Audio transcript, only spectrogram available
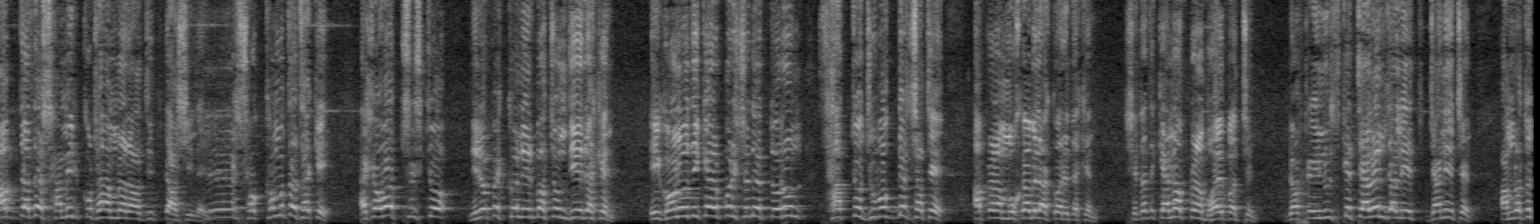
বাপদাদা স্বামীর কোঠায় আমরা রাজনীতিতে আসি নাই। সক্ষমতা থাকে একটা অবাধ সুষ্ঠু নিরপেক্ষ নির্বাচন দিয়ে দেখেন। এই গণ অধিকার পরিষদের তরুণ ছাত্র যুবকদের সাথে আপনারা মোকাবেলা করে দেখেন। সেটাতে কেন আপনারা ভয় পাচ্ছেন? ডক্টর ইউনুসকে চ্যালেঞ্জ জানিয়ে জানিয়েছেন। আমরা তো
